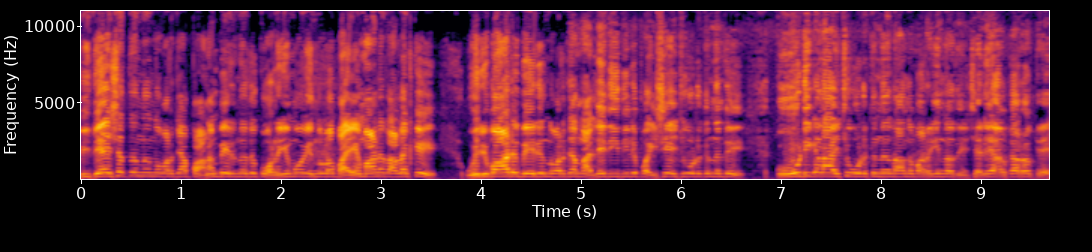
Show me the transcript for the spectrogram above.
വിദേശത്ത് നിന്ന് പറഞ്ഞാൽ പണം വരുന്നത് കുറയുമോ എന്നുള്ള ഭയമാണ് തള്ളക്ക്. ഒരുപാട് പേര് എന്ന് പറഞ്ഞാൽ നല്ല രീതിയിൽ പൈസ അയച്ചു കൊടുക്കുന്നുണ്ട്. കോടികൾ അയച്ചു കൊടുക്കുന്നതെന്നാണ് പറയുന്നത് ചില ആൾക്കാരൊക്കെ.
